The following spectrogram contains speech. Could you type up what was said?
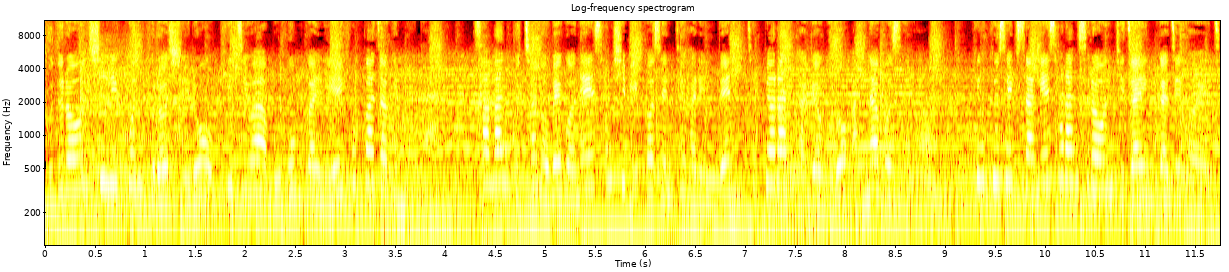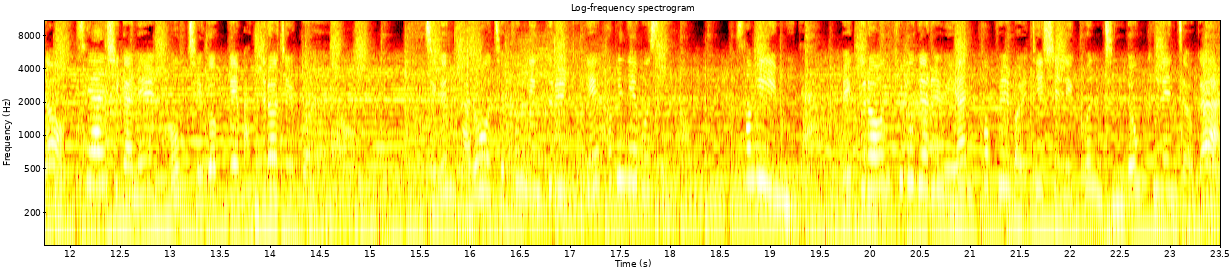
부드러운 실리콘 브러쉬로 피지와 모공 관리에 효과적입니다. 49,500원에 32% 할인된 특별한 가격으로 만나보세요. 핑크 색상의 사랑스러운 디자인까지 더해져 세안 시간을 더욱 즐겁게 만들어줄 거예요. 지금 바로 제품 링크를 통해 확인해보세요. 3위입니다. 매끄러운 피부결을 위한 퍼플 멀티 실리콘 진동 클렌저가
